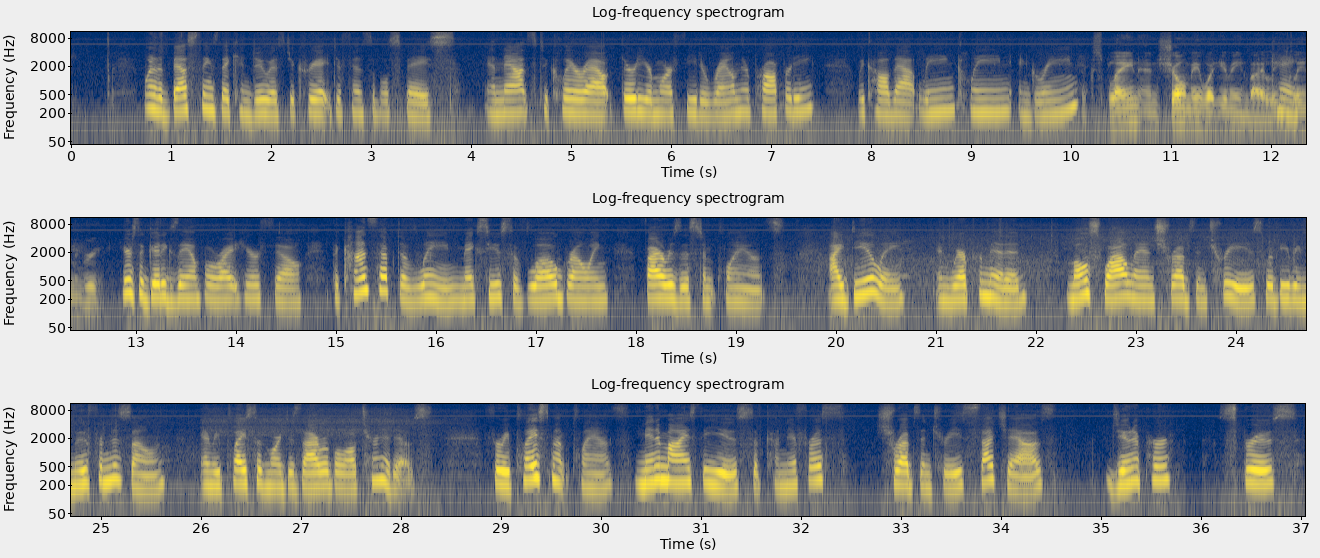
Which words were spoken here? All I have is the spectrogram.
One of the best things they can do is to create defensible space, and that's to clear out 30 or more feet around their property. We call that lean, clean, and green. Explain and show me what you mean by lean, Okay. clean, and green. Here's a good example right here, Phil. The concept of lean makes use of low-growing, fire-resistant plants. Ideally, and where permitted, most wildland shrubs and trees would be removed from the zone and replaced with more desirable alternatives. For replacement plants, minimize the use of coniferous shrubs and trees such as juniper, spruce,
